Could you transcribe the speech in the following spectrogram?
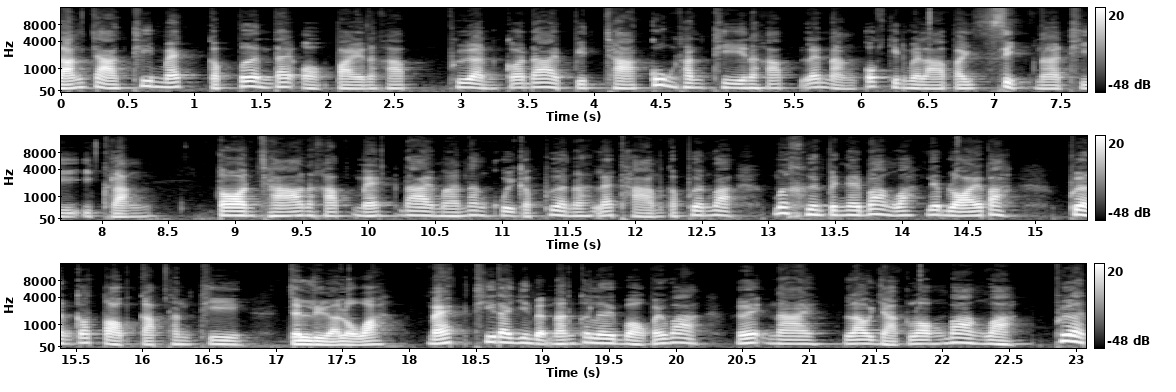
หลังจากที่แม็กกับเปิ้ลได้ออกไปนะครับ เพื่อนก็ได้ปิดฉากกุ้งทันทีนะครับ และหนังก็กินเวลาไป 10 นาทีอีกครั้ง ตอนเช้านะครับแม็กได้มานั่งคุยกับเพื่อนนะและถามกับเพื่อนว่าเมื่อคืนเป็นไงบ้างวะเรียบร้อยปะเพื่อนก็ตอบกลับทันทีจะเหลือหรอวะแม็กที่ได้ยินแบบนั้นก็เลยบอกไปว่าเฮ้ยนายเราอยากลองบ้างว่ะเพื่อน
